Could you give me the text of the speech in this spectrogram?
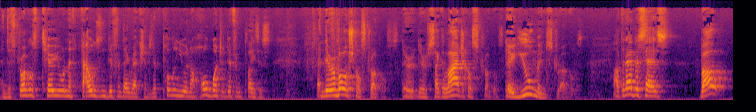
And the struggles tear you in a thousand different directions. They're pulling you in a whole bunch of different places. And they're emotional struggles, they're, they're psychological struggles, they're human struggles. Alter Rebbe says, well,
